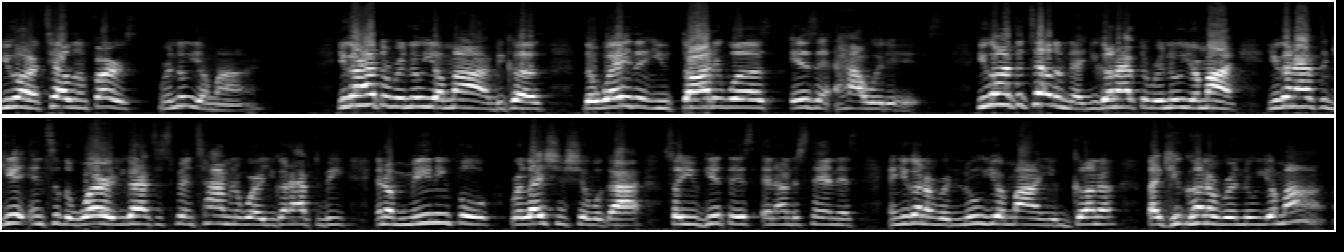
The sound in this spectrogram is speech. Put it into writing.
You're going to tell them first, renew your mind. You're going to have to renew your mind because the way that you thought it was isn't how it is. You're going to have to tell them that. You're going to have to renew your mind. You're going to have to get into the word. You're going to have to spend time in the word. You're going to have to be in a meaningful relationship with God so you get this and understand this. And you're going to renew your mind. You're going to, like, you're going to renew your mind.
